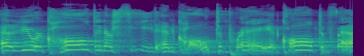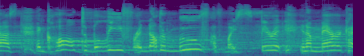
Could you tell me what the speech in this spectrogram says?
and you are called to intercede and called to pray and called to fast and called to believe for another move of my spirit in America.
